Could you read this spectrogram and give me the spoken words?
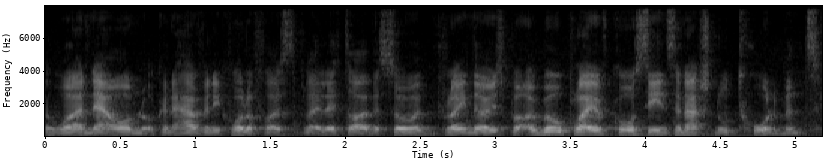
well, now I'm not going to have any qualifiers to play left either, so I won't be playing those. But I will play, of course, the international tournament.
